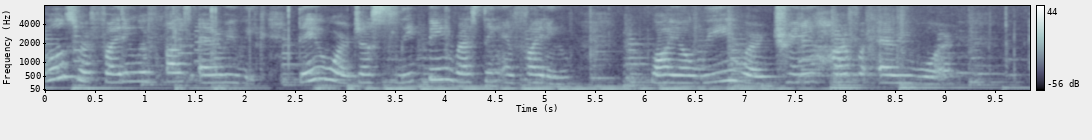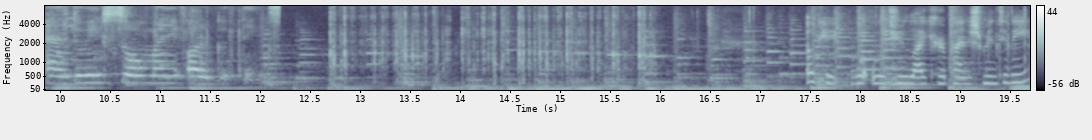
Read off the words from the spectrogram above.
Wolves were fighting with us every week. They were just sleeping, resting, and fighting, while we were training hard for every war and doing so many other good things. Okay, what would you like her punishment to be?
